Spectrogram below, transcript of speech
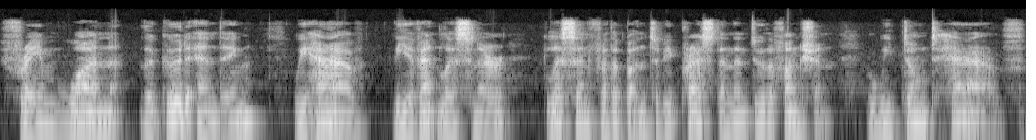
Frame 1, the good ending, we have the event listener listen for the button to be pressed and then do the function. We don't have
